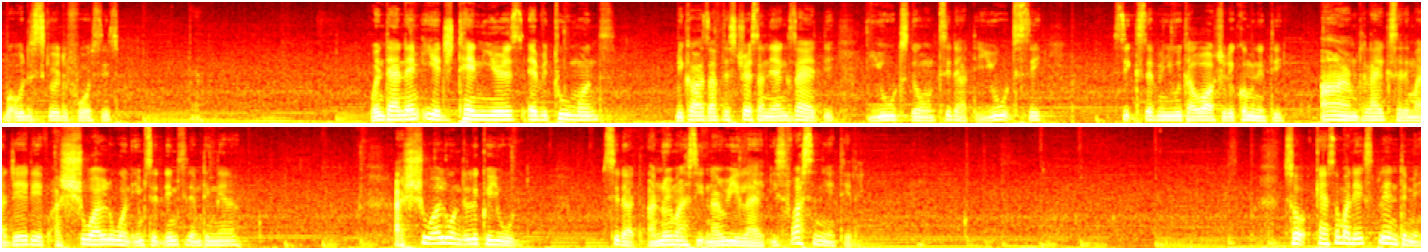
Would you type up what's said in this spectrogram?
but with the security forces. When time them age 10 years every two months, because of the stress and the anxiety, youths don't see that. Youths see six, seven youth are walk through the community armed like say my JDF. A show alone, him see, him see them thing there. A show alone, the little youth see that. I know him see it in a real life. He's fascinated. So, can somebody explain to me?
